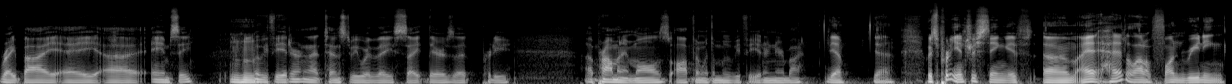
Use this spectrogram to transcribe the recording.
right by a uh, AMC Mhm. movie theater, and that tends to be where they site theirs at pretty uh, prominent malls, often with a movie theater nearby. Yeah, yeah. It's pretty interesting. If um, I had a lot of fun reading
